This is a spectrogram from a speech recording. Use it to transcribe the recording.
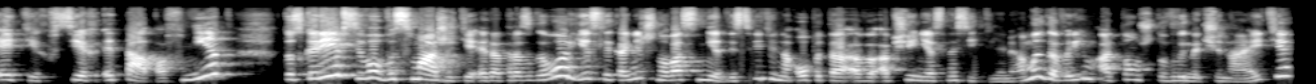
этих всех этапов нет, то, скорее всего, вы смажете этот разговор, если, конечно, у вас нет действительно опыта общения с носителями. А мы говорим о том, что вы начинаете,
